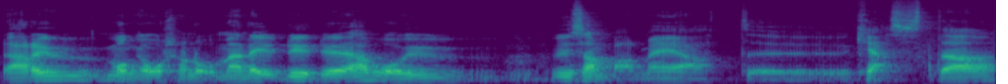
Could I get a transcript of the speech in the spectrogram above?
Det här är ju många år sedan då, men det, det, det här var ju i samband med att uh, Kasta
